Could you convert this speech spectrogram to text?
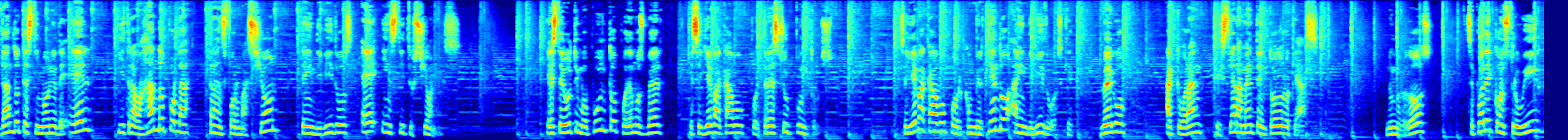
dando testimonio de Él y trabajando por la transformación de individuos e instituciones. Este último punto podemos ver que se lleva a cabo por tres subpuntos. Se lleva a cabo por convirtiendo a individuos que luego actuarán cristianamente en todo lo que hacen. Número 2. Se puede construir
